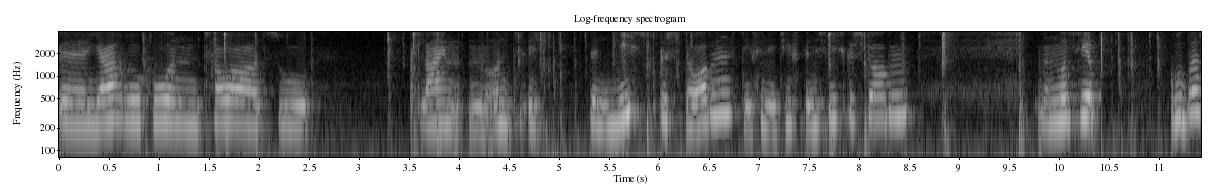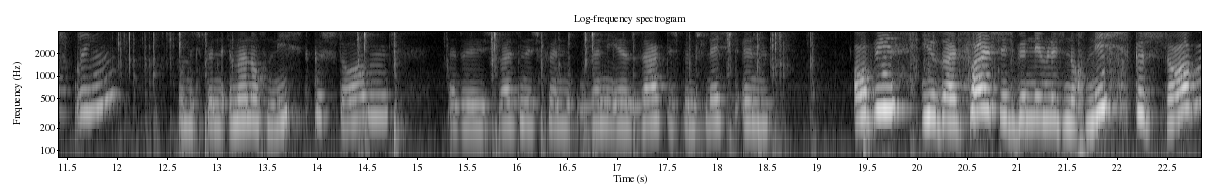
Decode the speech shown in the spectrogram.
äh, Jahre hohen Tower zu climben. Und ich bin nicht gestorben. Definitiv bin ich nicht gestorben. Man muss hier rüberspringen. Und ich bin immer noch nicht gestorben. Also ich weiß nicht, wenn, wenn ihr sagt, ich bin schlecht in Hobbys, ihr seid falsch. Ich bin nämlich noch nicht gestorben.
